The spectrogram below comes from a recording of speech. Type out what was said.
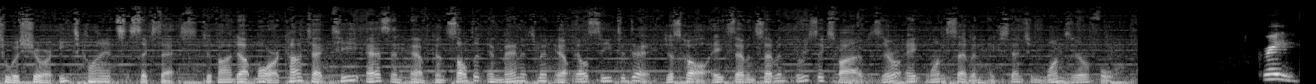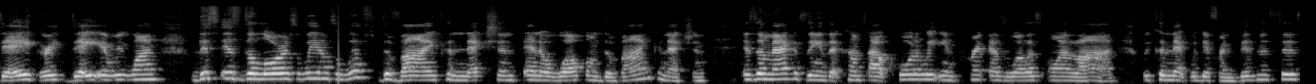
to assure each client's success. To find out more, contact TS&F Consultant and Management LLC today. Just call 877-365-0817 extension 104. Great day, great day, everyone. This is Deloris Williams with Divine Connections, and a welcome. Divine Connection is a magazine that comes out quarterly in print as well as online. We connect with different businesses,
